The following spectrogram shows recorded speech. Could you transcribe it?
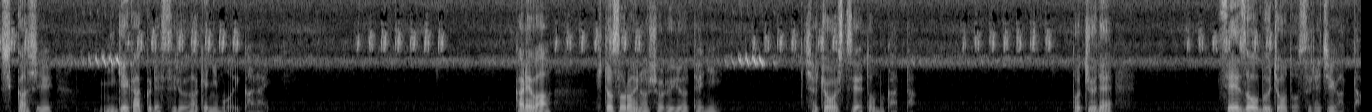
しかし逃げ隠れするわけにもいかない彼は人揃いの書類を手に社長室へと向かった。途中で製造部長とすれ違った。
